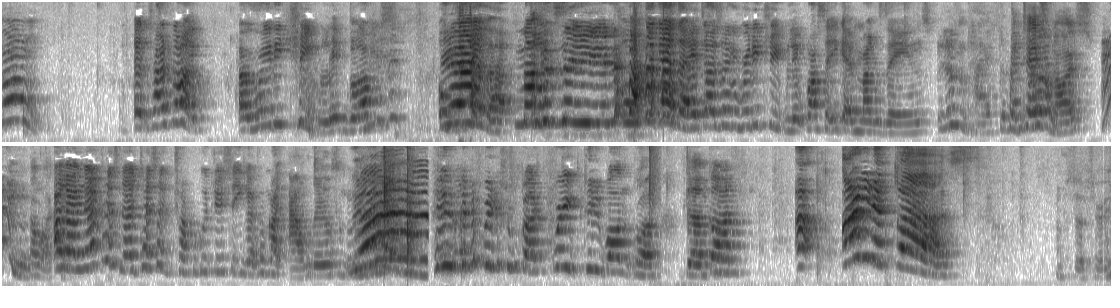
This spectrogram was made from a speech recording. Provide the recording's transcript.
No. It tastes like a really cheap lip gloss. Yeah. Altogether. Magazine. Altogether, it tastes like a really cheap lip gloss that you get in magazines. It doesn't taste. It tastes nice. Mm. I like I know, it tastes, no, it tastes like tropical juice that you get from like Aldi or something. Yeah. Who's gonna finish from first? Three, two, one, go. Done. Gone. Uh, I did it first. I'm so true.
